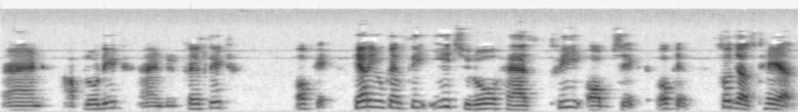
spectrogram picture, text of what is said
and upload it and refresh it okay here you can see each row has three object. Okay so just here.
